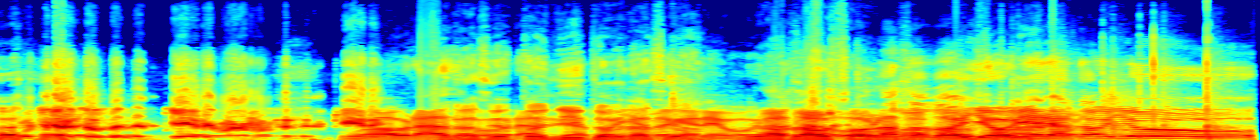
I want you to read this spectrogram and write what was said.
Muchachos, se les quiere, hermano, se les Un quiere. abrazo. Gracias, Toñito, gracias. Un gracias. aplauso, Un abrazo, un aplauso. Toño. Viene a Toño.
